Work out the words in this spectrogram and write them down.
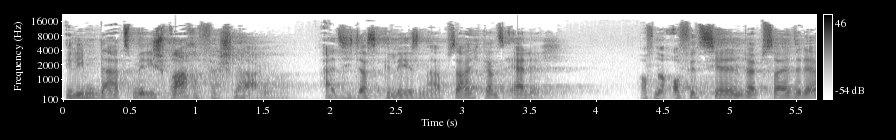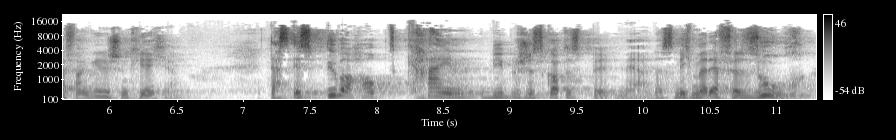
Ihr Lieben, da hat's mir die Sprache verschlagen, als ich das gelesen habe. Sage ich ganz ehrlich. Auf einer offiziellen Webseite der evangelischen Kirche. Das ist überhaupt kein biblisches Gottesbild mehr. Das ist nicht mehr der Versuch,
